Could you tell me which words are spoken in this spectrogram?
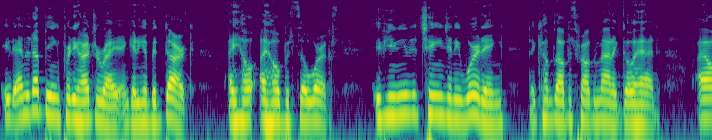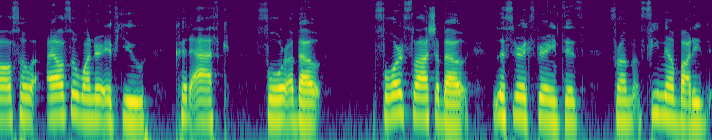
It ended up being pretty hard to write and getting a bit dark. I, ho- I hope it still works. If you need to change any wording that comes off as problematic, go ahead. I also I also wonder if you could ask for about for slash about listener experiences from female bodied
